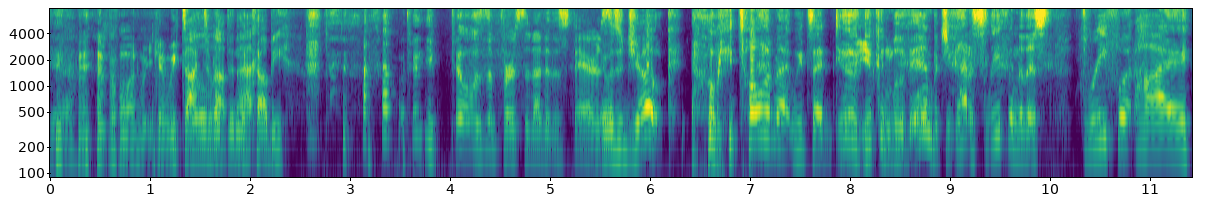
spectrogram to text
Yeah, for one weekend. We talked Bill about lived in the cubby. Bill was the person under the stairs. It was a joke. we told him that we'd said, "Dude, you can move in, but you got to sleep into this three foot high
